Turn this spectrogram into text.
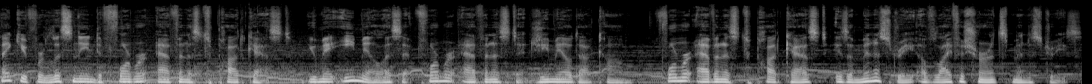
Thank you for listening to Former Adventist Podcast. You may email us at formeradventist at gmail.com. Former Adventist Podcast is a ministry of Life Assurance Ministries.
